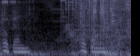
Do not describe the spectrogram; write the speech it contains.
Open. Open.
